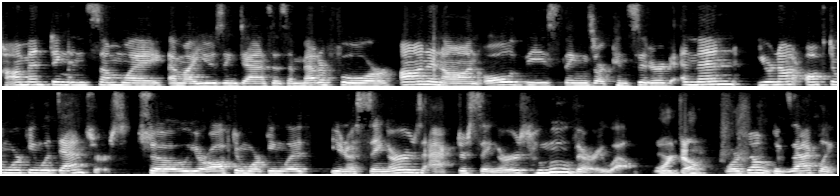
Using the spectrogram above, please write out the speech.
commenting in some way? Am I using dance as a metaphor? On and on. All of these things are considered. And then you're not often working with dancers. So you're often working with you know, singers, actor singers who move very well or don't. Or don't, exactly.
